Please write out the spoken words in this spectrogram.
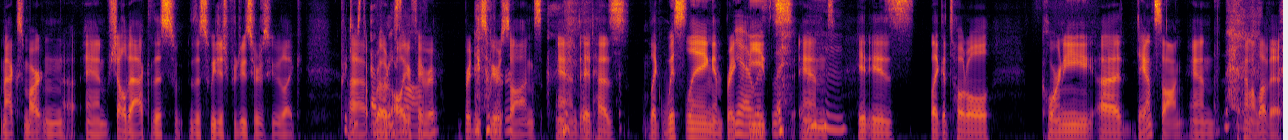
Max Martin and Shellback, the the Swedish producers who like uh, wrote all your favorite Britney Spears songs, and it has like whistling and break Yeah, beats, whistling. and it is like a total corny uh, dance song, and I kind of love it.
